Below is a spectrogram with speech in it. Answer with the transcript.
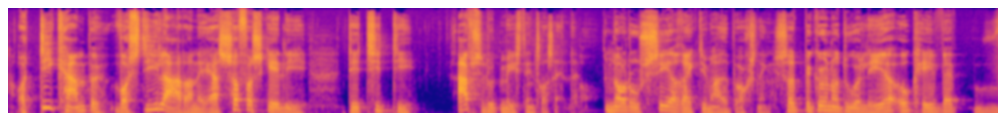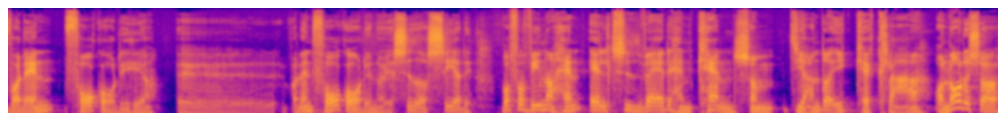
Og de kampe, hvor stilarterne er så forskellige, det er tit de absolut mest interessante. Når du ser rigtig meget boksning, så begynder du at lære, okay, hvad, hvordan foregår det her? Øh, hvordan foregår det, når jeg sidder og ser det? Hvorfor vinder han altid? Hvad er det, han kan, som de andre ikke kan klare? Og når det så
